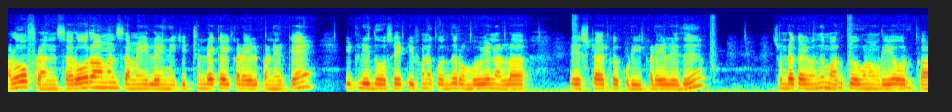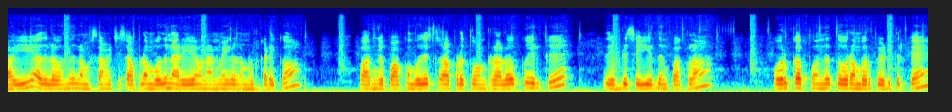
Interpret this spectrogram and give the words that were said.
ஹலோ ஃப்ரெண்ட்ஸ் சரோராமன் சமையலில் இன்றைக்கி சுண்டைக்காய் கடையல் பண்ணியிருக்கேன். இட்லி தோசை டிஃபனுக்கு வந்து ரொம்பவே நல்லா டேஸ்ட்டாக இருக்கக்கூடிய கடையல் இது. சுண்டைக்காய் வந்து மருத்துவ குணமுடைய ஒரு காய். அதில் வந்து நம்ம சமைச்சு சாப்பிடும்போது நிறைய நன்மைகள் நம்மளுக்கு கிடைக்கும். பாருங்கள் பார்க்கும்போதே சாப்பிட தோன்ற அளவுக்கு இருக்குது இது எப்படி செய்யறதுன்னு பார்க்கலாம். ஒரு கப் வந்து துவரம்பருப்பு எடுத்திருக்கேன்.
